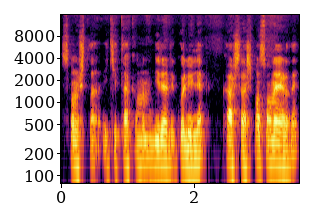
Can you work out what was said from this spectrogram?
sonuçta iki takımın birer golüyle karşılaşma sona erdi.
